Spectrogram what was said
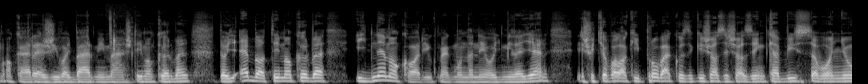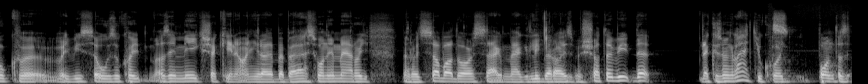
akár rezsi, vagy bármi más témakörben, de hogy ebbe a témakörbe így nem akarjuk megmondani, hogy mi legyen, és hogyha valaki próbálkozik is, az is az inkább visszavonjuk, vagy visszahúzunk, hogy azért mégse kéne annyira ebbe beleszólni, mert hogy, mert hogy szabad ország, meg liberalizmus, stb., de De közben látjuk, hogy pont az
